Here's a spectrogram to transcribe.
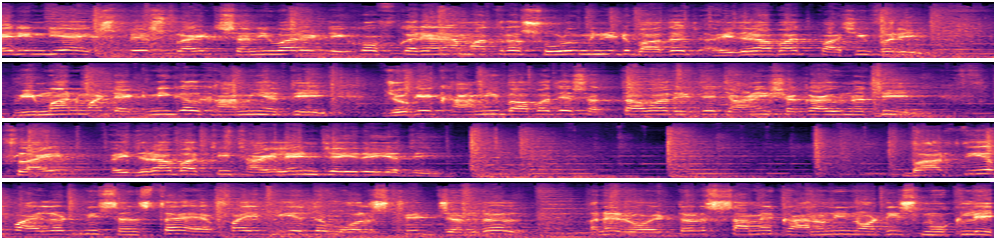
એર ઇન્ડિયા એક્સપ્રેસ ફ્લાઇટ શનિવારે ટેક ઓફ કર્યાના માત્ર સોળ મિનિટ બાદ જ હૈદરાબાદ પાછી ફરી. વિમાનમાં ટેકનિકલ ખામી હતી જોકે ખામી બાબતે સત્તાવાર રીતે જાણી શકાયું નથી. ફ્લાઇટ હૈદરાબાદથી થાઇલેન્ડ જઈ રહી હતી. ભારતીય પાયલટની સંસ્થા એફઆઈબીએ ધ વોલ સ્ટ્રીટ જનરલ અને રોયટર્સ સામે કાનૂની નોટિસ મોકલી.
